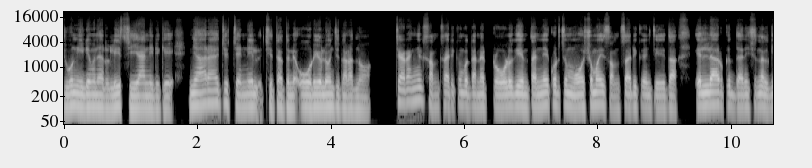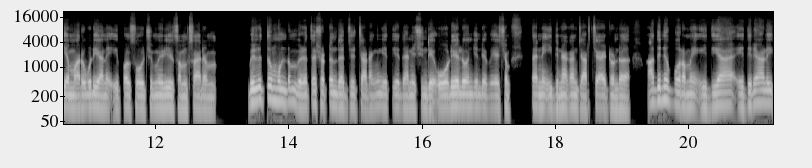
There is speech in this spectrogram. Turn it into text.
ജൂൺ ഇരുപതിന് റിലീസ് ചെയ്യാനിരിക്കെ ഞായറാഴ്ച ചെന്നൈയിൽ ചിത്രത്തിന്റെ ഓഡിയോ ലോഞ്ച് നടന്നു. ചടങ്ങിൽ സംസാരിക്കുമ്പോൾ തന്നെ ട്രോളുകയും തന്നെക്കുറിച്ച് മോശമായി സംസാരിക്കുകയും ചെയ്ത എല്ലാവർക്കും ധനിച്ചു നൽകിയ മറുപടിയാണ് ഇപ്പോൾ സോഷ്യൽ മീഡിയയിൽ സംസാരം. വെളുത്ത മുണ്ടും വെളുത്ത ഷർട്ടും ധരിച്ച് ചടങ്ങിലെത്തിയ ധനുഷിന്റെ ഓഡിയോ ലോഞ്ചിന്റെ വേഷം തന്നെ ഇതിനകം ചർച്ചയായിട്ടുണ്ട്. അതിനു പുറമെ എതിരാളി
